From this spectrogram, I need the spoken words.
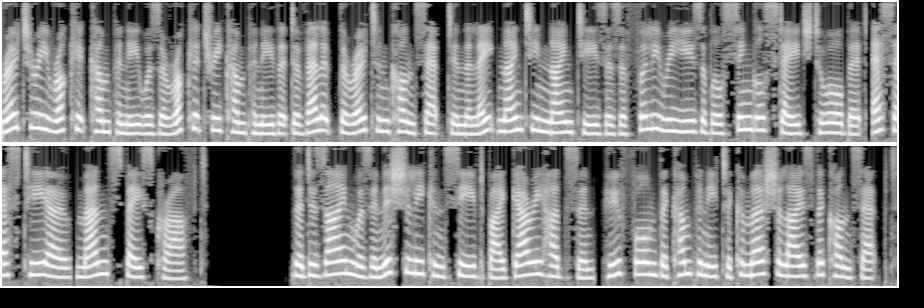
Rotary Rocket Company was a rocketry company that developed the Roton concept in the late 1990s as a fully reusable single-stage to orbit manned spacecraft. The design was initially conceived by Gary Hudson, who formed the company to commercialize the concept.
